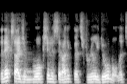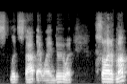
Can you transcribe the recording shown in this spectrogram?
The next agent walks in and said, I think that's really doable. Let's let's start that way and do it. Sign them up,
